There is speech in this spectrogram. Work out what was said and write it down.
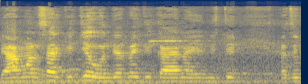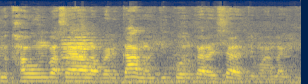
ते आम्हाला सारखी जेवण देत नाही ती काय नाही नुसते तुम्ही खाऊन बसायला आला पण काम ती कोण करायची शाळेतली मला लागली.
